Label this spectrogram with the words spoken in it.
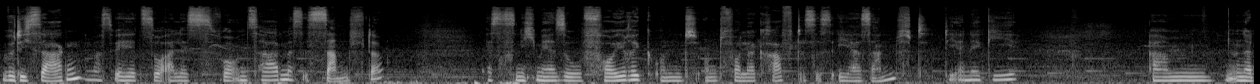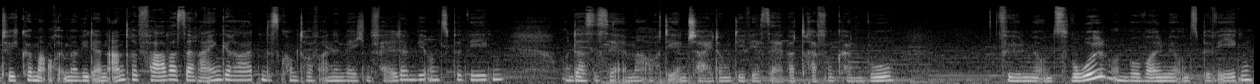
würde ich sagen, was wir jetzt so alles vor uns haben. Es ist sanfter. Es ist nicht mehr so feurig und, und voller Kraft. Es ist eher sanft, die Energie. Ähm, natürlich können wir auch immer wieder in andere Fahrwasser reingeraten. Das kommt darauf an, in welchen Feldern wir uns bewegen. Und das ist ja immer auch die Entscheidung, die wir selber treffen können. Wo fühlen wir uns wohl und wo wollen wir uns bewegen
